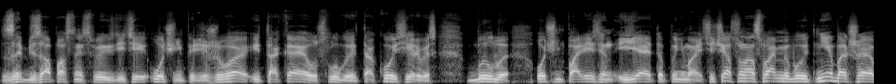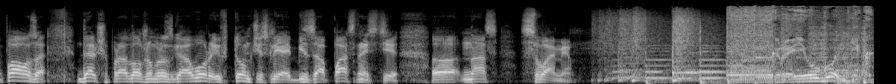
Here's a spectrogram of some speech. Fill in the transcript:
за безопасность своих детей очень переживаю, и такая услуга, и такой сервис был бы очень полезен, и я это понимаю. Сейчас у нас с вами будет небольшая пауза. Дальше продолжим разговор, и в том числе о безопасности э, нас с вами. Краеугольник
